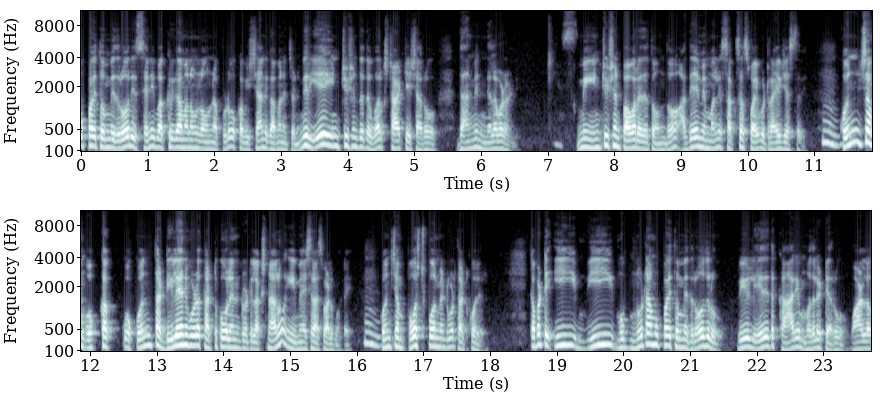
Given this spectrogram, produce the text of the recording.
ముప్పై తొమ్మిది రోజులు శని వక్రిగమనంలో ఉన్నప్పుడు ఒక విషయాన్ని గమనించండి. మీరు ఏ intuition తో వర్క్ స్టార్ట్ చేశారో దాని మీద నిలబడండి. మీ ఇంట్యూషన్ పవర్ ఏదైతే ఉందో అదే మిమ్మల్ని సక్సెస్ వైపు డ్రైవ్ చేస్తుంది. Hmm. కొంచెం ఒక్క కొంత డిలేని కూడా తట్టుకోలేనటువంటి లక్షణాలు ఈ మేషరాశి వాళ్ళకు ఉంటాయి. Hmm. కొంచెం పోస్ట్ పోన్మెంట్ కూడా తట్టుకోలేరు. కాబట్టి ఈ ఈ నూట ముప్పై తొమ్మిది రోజులు వీళ్ళు ఏదైతే కార్యం మొదలెట్టారో వాళ్ళు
